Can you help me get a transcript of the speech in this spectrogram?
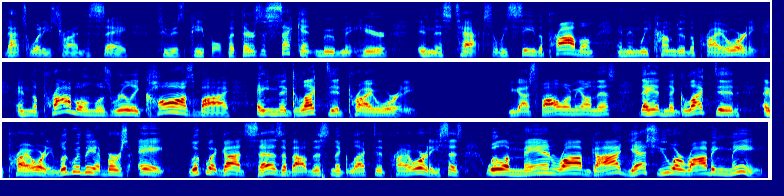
That's what he's trying to say to his people. But there's a second movement here in this text. So we see the problem and then we come to the priority. And the problem was really caused by a neglected priority. You guys following me on this? They had neglected a priority. Look with me at verse 8. Look what God says about this neglected priority. He says, Will a man rob God? Yes, you are robbing me.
